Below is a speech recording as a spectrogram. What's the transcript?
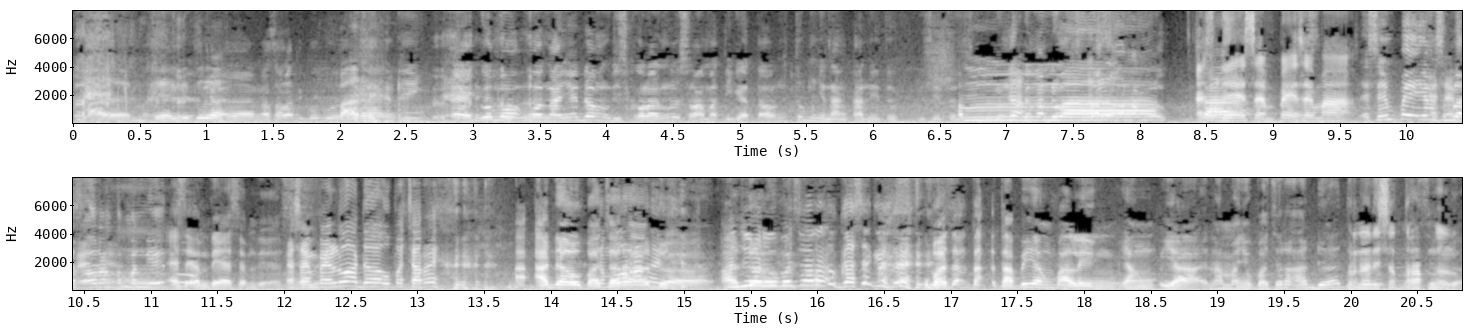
parah emang ya gitulah Enggak salah dikubur. parah Eh, gue mau mau nanya dong di sekolah lu selama 3 tahun itu menyenangkan itu di situ. Dengan lu ma- 11 orang lu. SD, SMP, SMA. SMP yang 11 orang temennya itu. SMTS SMTS SMP lu ada upacara? Ada upacara ada Anjing ada upacara. Tugasnya gitu. upacara ta- tapi yang paling yang ya namanya upacara ada Pernah disetrap nggak lu?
